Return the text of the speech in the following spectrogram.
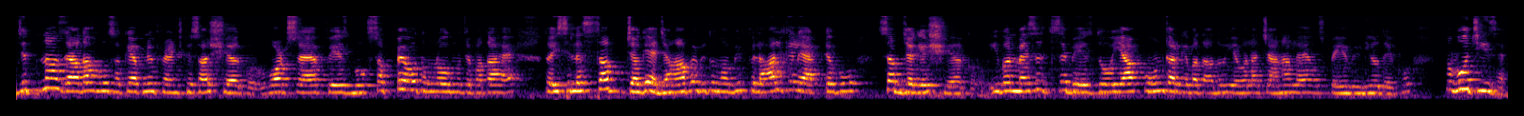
जितना ज़्यादा हो सके अपने फ्रेंड्स के साथ शेयर करो। व्हाट्सएप फेसबुक सब पे हो तुम लोग मुझे पता है। तो इसलिए सब जगह जहाँ पे भी तुम अभी फ़िलहाल के लिए एक्टिव हो सब जगह शेयर करो। इवन मैसेज से भेज दो या फ़ोन करके बता दो ये वाला चैनल है उस पर ये वीडियो देखो। तो वो चीज़ है।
